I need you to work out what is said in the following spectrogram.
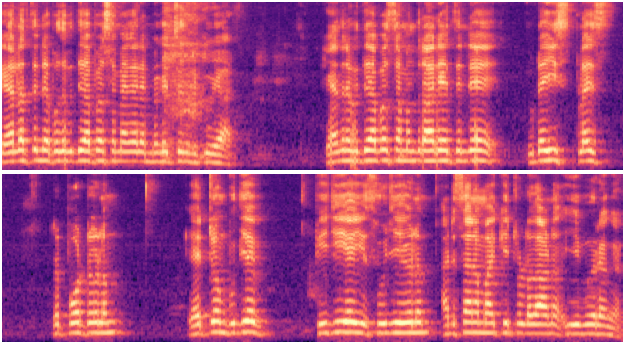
കേരളത്തിന്റെ പൊതുവിദ്യാഭ്യാസ മേഖല മികച്ചു നിൽക്കുകയാണ്. കേന്ദ്ര വിദ്യാഭ്യാസ മന്ത്രാലയത്തിന്റെ യുഡൈസ് പ്ലസ് റിപ്പോർട്ടുകളും ഏറ്റവും പുതിയ പി ജി ഐ സൂചികകളും അടിസ്ഥാനമാക്കിയിട്ടുള്ളതാണ് ഈ വിവരങ്ങൾ.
